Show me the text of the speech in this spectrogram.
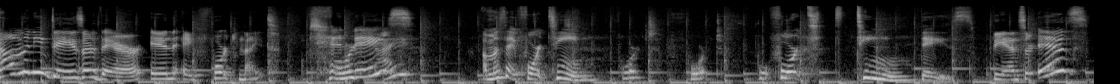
How many days are there in a fortnight? Ten days. I'm gonna say 14. Fort, fort, fort. 14 days. The answer is 14!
